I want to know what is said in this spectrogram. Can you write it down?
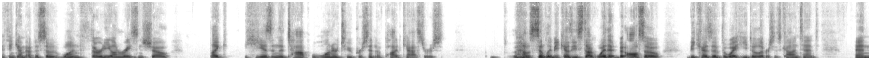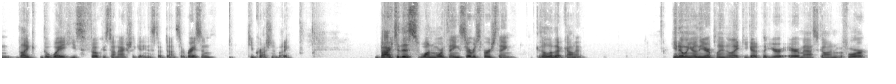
I think I'm episode 130 on Rayson Show. Like, he is in the top one or two percent of podcasters, simply because he stuck with it, but also because of the way he delivers his content and like the way he's focused on actually getting this stuff done. So, Rayson, keep crushing it, buddy. Back to this one more thing, service first thing, because I love that comment. You know, when you're on the airplane, they're like you got to put your air mask on before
